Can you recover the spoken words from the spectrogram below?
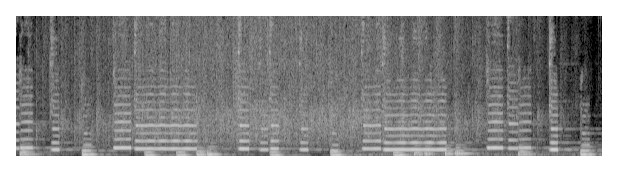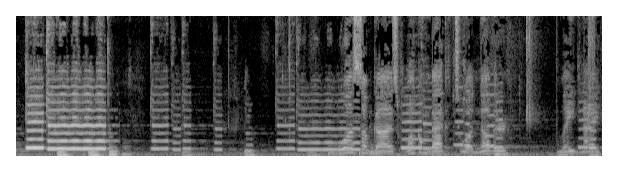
What's up, guys? Welcome back to another late night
